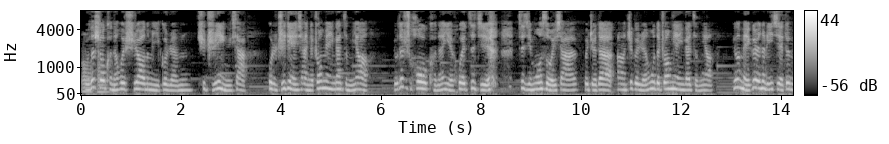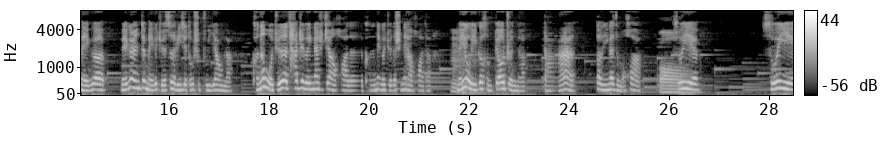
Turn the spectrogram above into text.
有的时候嗯可能会需要那么一个人去指引一下，或者指点一下你的妆面应该怎么样。有的时候可能也会自己 自己摸索一下，会觉得啊，这个人物的妆面应该怎么样？因为每个人的理解对每个每个人对每个角色的理解都是不一样的。可能我觉得他这个应该是这样画的，可能那个觉得是那样画的，嗯没有一个很标准的答案，到底应该怎么画。哦，所以，所以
